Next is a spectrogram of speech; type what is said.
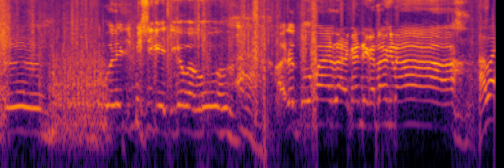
अं, गोळीची पिशी घ्यायची का भाऊ अरे तू माझ्यासारखा नाही का लागणार हवा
